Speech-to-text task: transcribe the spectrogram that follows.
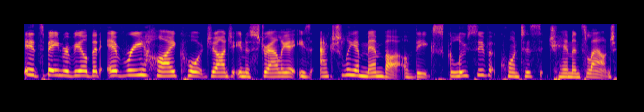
It's been revealed that every High Court judge in Australia is actually a member of the exclusive Qantas Chairman's Lounge.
